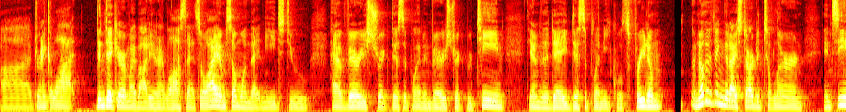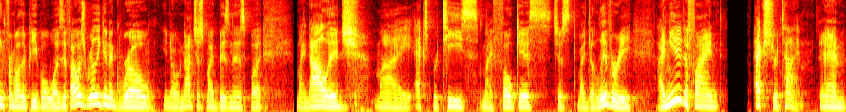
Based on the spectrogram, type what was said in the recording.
uh, drank a lot, didn't take care of my body and I lost that. So I am someone that needs to have very strict discipline and very strict routine. At the end of the day, discipline equals freedom. Another thing that I started to learn and seeing from other people was if I was really going to grow, you know, not just my business, but my knowledge, my expertise, my focus, just my delivery, I needed to find extra time. And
